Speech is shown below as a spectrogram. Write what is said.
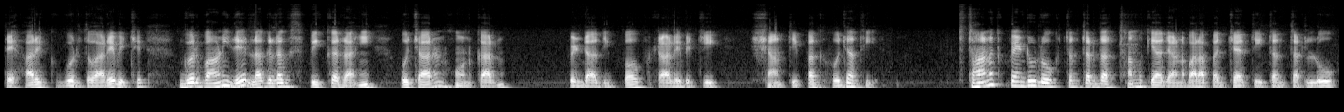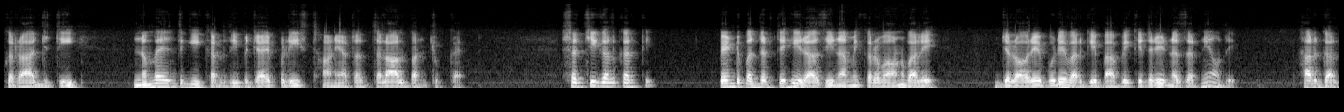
ਤੇ ਹਰ ਇੱਕ ਗੁਰਦੁਆਰੇ ਵਿੱਚ ਗੁਰਬਾਣੀ ਦੇ ਅਲੱਗ-ਅਲੱਗ ਸਪੀਕਰ ਰਾਹੀਂ ਉਚਾਰਨ ਹੋਣ ਕਾਰਨ ਪਿੰਡਾਂ ਦੀ ਪੌ ਫਟਾਲੇ ਵਿੱਚ ਹੀ ਸ਼ਾਂਤੀ ਭੰਗ ਹੋ ਜਾਂਦੀ ਹੈ। ਸਥਾਨਕ ਪਿੰਡੂ ਲੋਕਤੰਤਰ ਦਾ ਥੰਮ ਕਿਹਾ ਜਾਣ ਵਾਲਾ ਪੰਚਾਇਤੀ ਤੰਤਰ ਲੋਕ ਰਾਜ ਦੀ ਨਮਾਇੰਦਗੀ ਕਰਨ ਦੀ ਬਜਾਏ ਪੁਲਿਸ ਥਾਣਿਆਂ ਦਾ ਦਲਾਲ ਬਣ ਚੁੱਕਾ ਹੈ। ਸੱਚੀ ਗੱਲ ਕਰਕੇ ਪਿੰਡ ਪੱਧਰ ਤੇ ਹੀ ਰਾਜ਼ੀਨਾਮੇ ਕਰਵਾਉਣ ਵਾਲੇ ਜਲੌਰੇ ਬੁੜੇ ਵਰਗੇ ਬਾਬੇ ਕਿਧਰੇ ਨਜ਼ਰ ਨਹੀਂ ਆਉਂਦੇ। ਹਰ ਗੱਲ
